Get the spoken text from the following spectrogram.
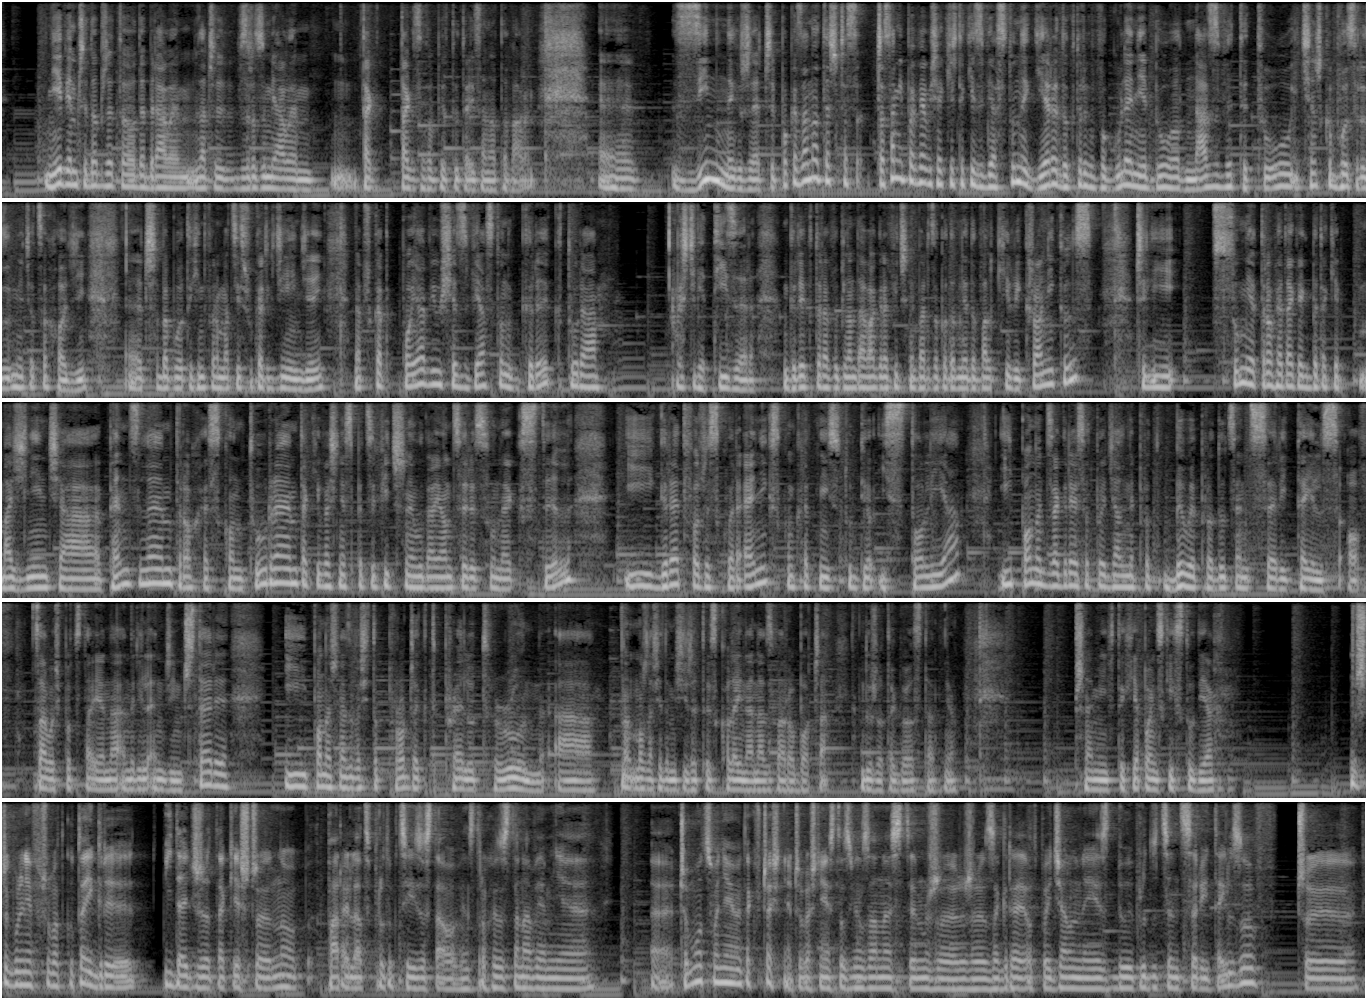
Nie wiem, czy dobrze to odebrałem, znaczy zrozumiałem, tak, tak sobie tutaj zanotowałem. E, z innych rzeczy pokazano też, czas, czasami pojawiały się jakieś takie zwiastuny gier, do których w ogóle nie było nazwy, tytułu i ciężko było zrozumieć o co chodzi. E, trzeba było tych informacji szukać gdzie indziej. Na przykład pojawił się zwiastun gry, która właściwie teaser gry, która wyglądała graficznie bardzo podobnie do Valkyrie Chronicles, czyli w sumie trochę tak jakby takie maźnięcia pędzlem, trochę z konturem, taki właśnie specyficzny, udający rysunek styl. I grę tworzy Square Enix, konkretnie studio Istolia i ponoć za grę jest odpowiedzialny pro były producent serii Tales of. Całość powstaje na Unreal Engine 4 i ponoć nazywa się to Project Prelude Rune, a no, można się domyślić, że to jest kolejna nazwa robocza. Dużo tego ostatnio. Przynajmniej w tych japońskich studiach. Szczególnie w przypadku tej gry widać, że tak jeszcze no, parę lat w produkcji zostało, więc trochę zastanawia mnie, e, czemu odsłaniają tak wcześnie? Czy właśnie jest to związane z tym, że, że za grę odpowiedzialny jest były producent serii Tales of? Czy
